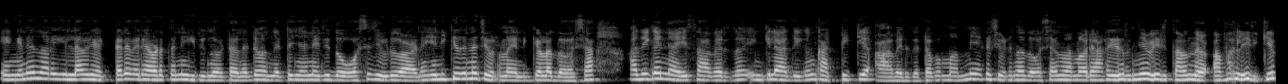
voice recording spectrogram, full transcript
എങ്ങനെയെന്നറിയില്ല. ഒരു എട്ടര വരെ അവിടെ തന്നെ ഇരുന്നു കേട്ടോ. എന്നിട്ട് വന്നിട്ട് ഞാൻ ഒരു ദോശ ചൂടുകയാണ്. എനിക്ക് തന്നെ ചൂടണം. എനിക്കുള്ള ദോശ അധികം നൈസ് ആവരുത്. എങ്കിലും അധികം കട്ടിക്ക് ആവരുത് കേട്ടോ. അപ്പം മമ്മിയൊക്കെ ചൂടുന്ന ദോശ എന്ന് പറഞ്ഞ ഒരാൾ എറിഞ്ഞ് വീഴ്ത്താവുന്ന പോലെ ഇരിക്കും.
